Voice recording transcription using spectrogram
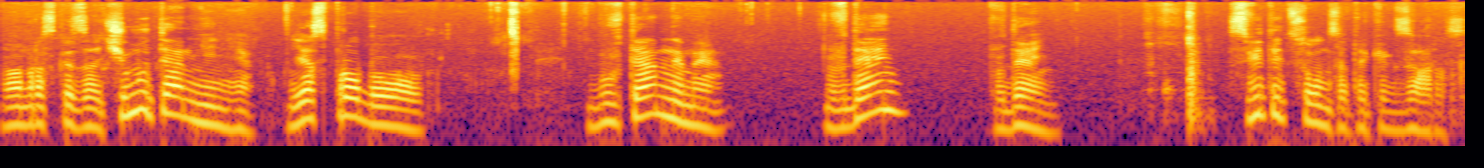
вам розказати. Чому темні ні? Я спробував. Був темними вдень, вдень. Світить сонце, так як зараз.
